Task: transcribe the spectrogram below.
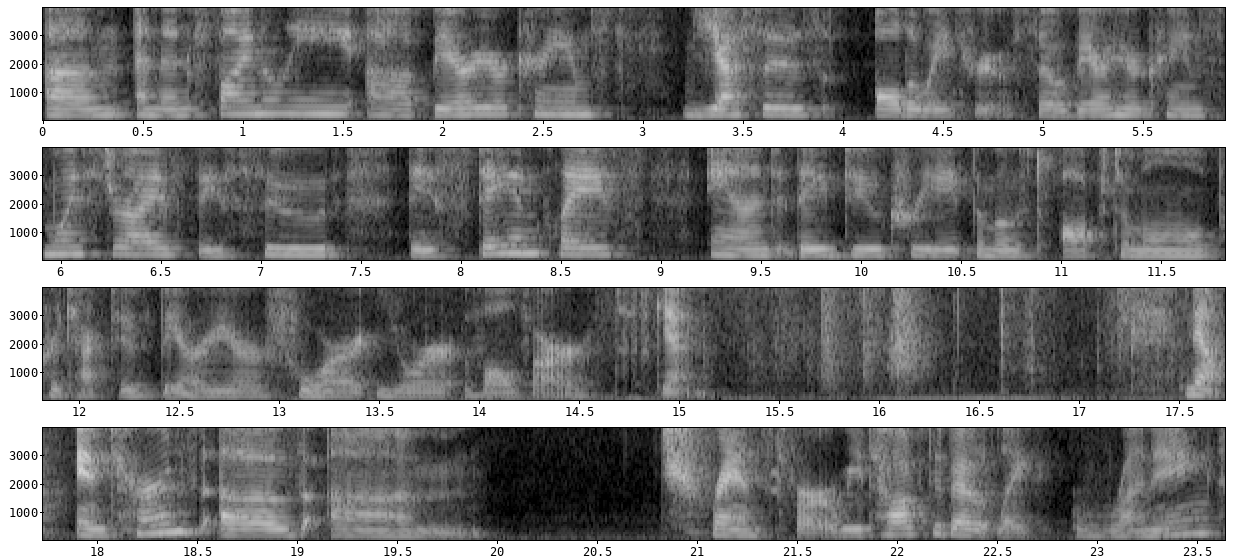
Um, and then finally, uh, barrier creams, yeses all the way through. So barrier creams moisturize, they soothe, they stay in place, and they do create the most optimal protective barrier for your vulvar skin. Now, in terms of um, transfer, we talked about like running,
